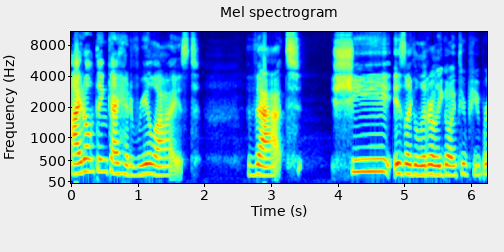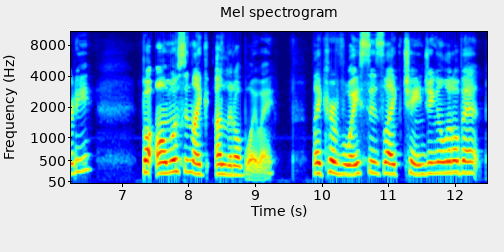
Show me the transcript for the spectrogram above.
i don't think i had realized that she is like literally going through puberty but almost in like a little boy way. Like her voice is like changing a little bit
